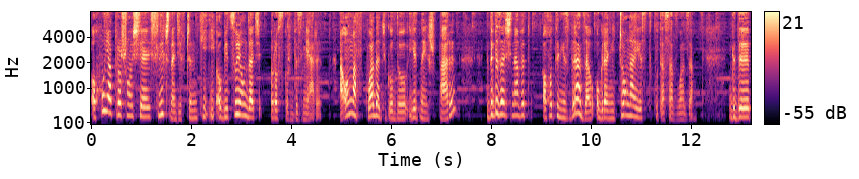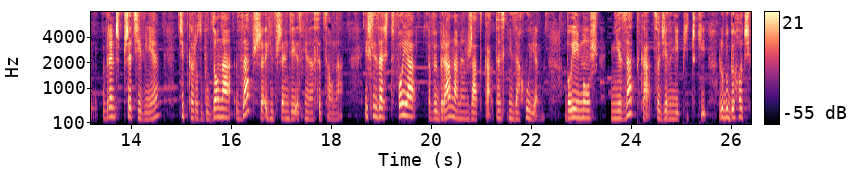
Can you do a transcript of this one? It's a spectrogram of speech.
O chuja proszą się śliczne dziewczynki i obiecują dać rozkosz bez miary. A on ma wkładać go do jednej szpary? Gdyby zaś nawet ochoty nie zdradzał, ograniczona jest kutasa władza. Gdy wręcz przeciwnie, cipka rozbudzona zawsze i wszędzie jest nienasycona. Jeśli zaś twoja wybrana mężatka tęskni za chujem, bo jej mąż nie zatka codziennie piczki lub by choć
